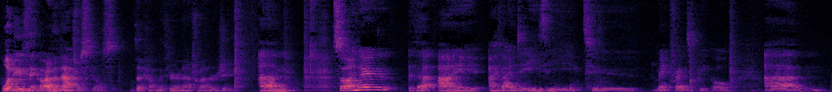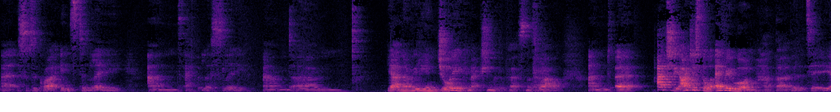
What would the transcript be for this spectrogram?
What do you think are the natural skills that come with your natural energy? Um, so I know that I I find it easy to make friends with people, um, uh, sort of quite instantly and effortlessly. And um, yeah, and I really enjoy a connection with a person as well. And uh, actually, I just thought everyone had that ability.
